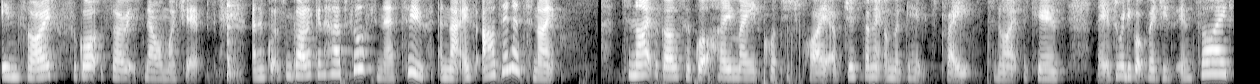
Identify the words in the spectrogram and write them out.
inside, forgot, so it's now on my chips. And I've got some garlic and herb sauce in there too, and that is our dinner tonight. Tonight the girls have got homemade cottage pie. I've just done it on the kids' plates tonight because it's already got veggies inside.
